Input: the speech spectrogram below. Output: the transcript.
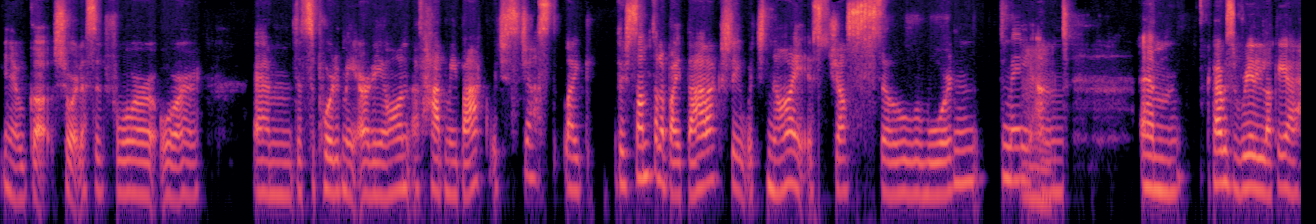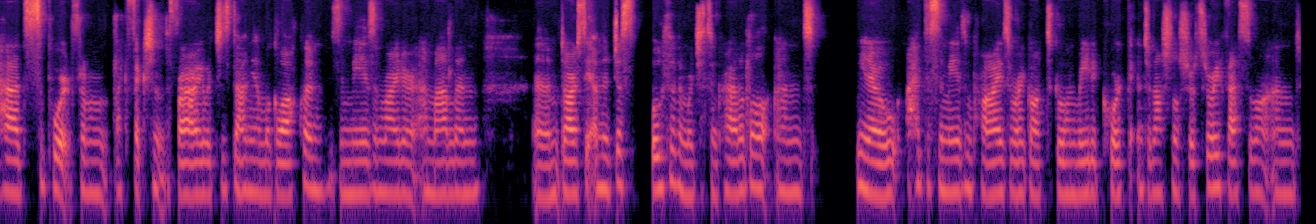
you know, got shortlisted for or um that supported me early on have had me back, which is just like there's something about that actually, which now is just so rewarding to me. Mm. And um, I was really lucky. I had support from like Fiction at the Friary, which is Danielle McLaughlin, who's an amazing writer, and Madeline um, D'Arcy, and they're just both of them were just incredible. And you know, I had this amazing prize where I got to go and read at Cork International Short Story Festival, and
